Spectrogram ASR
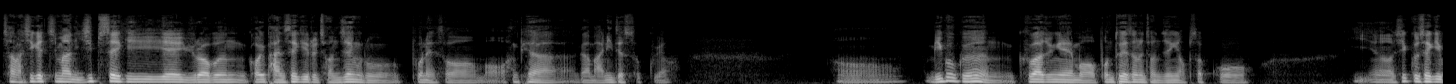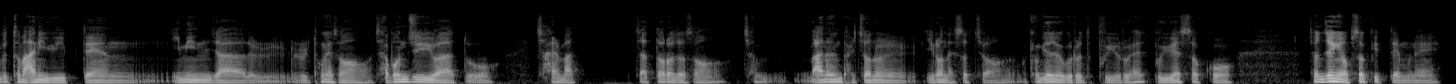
잘 아시겠지만 20세기의 유럽은 거의 반세기를 전쟁으로 보내서 뭐 황폐화가 많이 됐었고요. 어, 미국은 그 와중에 뭐 본토에서는 전쟁이 없었고 19세기부터 어, 많이 유입된 이민자들을 통해서 자본주의와 또 잘 맞 자 떨어져서 참 많은 발전을 이뤄냈었죠. 뭐 경제적으로도 부유를 해, 부유했었고 전쟁이 없었기 때문에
